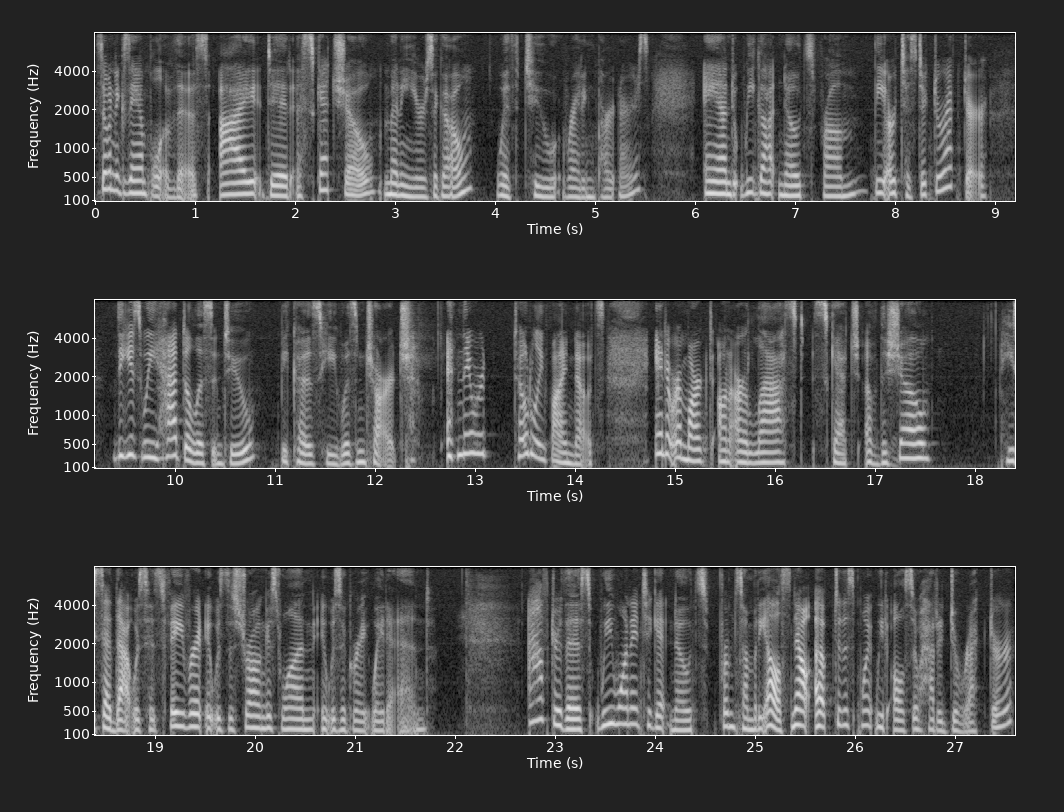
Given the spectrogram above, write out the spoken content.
So, an example of this I did a sketch show many years ago with two writing partners, and we got notes from the artistic director. These we had to listen to because he was in charge, and they were totally fine notes. And it remarked on our last sketch of the show. He said that was his favorite. It was the strongest one. It was a great way to end. After this, we wanted to get notes from somebody else. Now, up to this point, we'd also had a director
